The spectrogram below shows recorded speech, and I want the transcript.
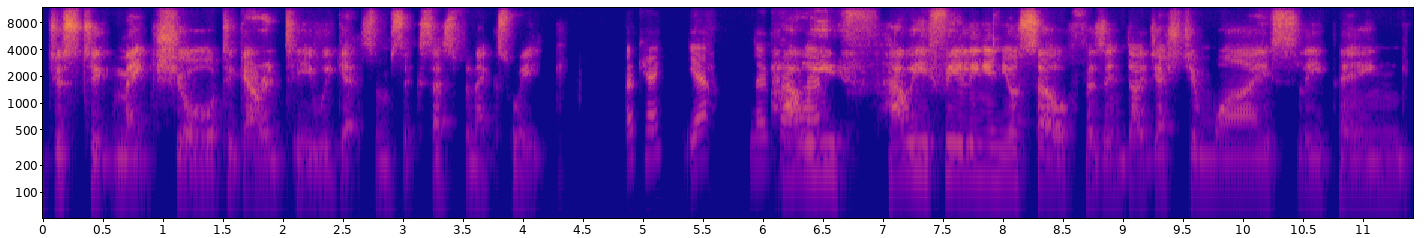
just to make sure to guarantee we get some success for next week. Okay, yeah, no problem. How are you how are you feeling in yourself as in digestion wise, sleeping?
